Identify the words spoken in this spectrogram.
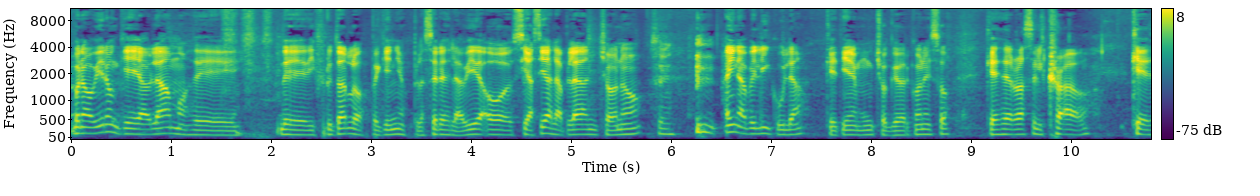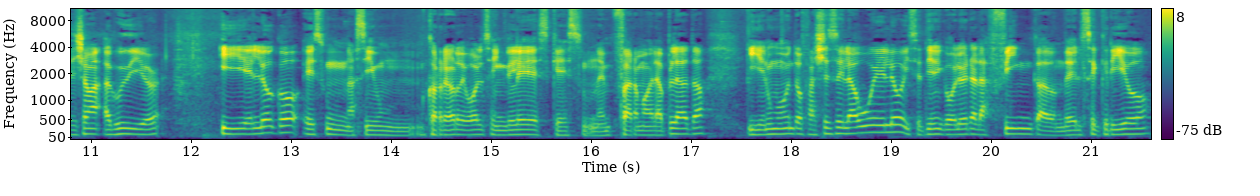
Bueno, vieron que hablábamos de, de disfrutar los pequeños placeres de la vida, o si hacías la plancha o no. Sí. Hay una película que tiene mucho que ver con eso, que es de Russell Crowe, que se llama A Good Year. Y el loco es un así un corredor de bolsa inglés que es un enfermo de la plata y en un momento fallece el abuelo y se tiene que volver a la finca donde él se crió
